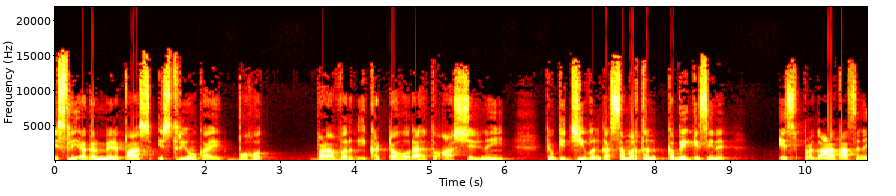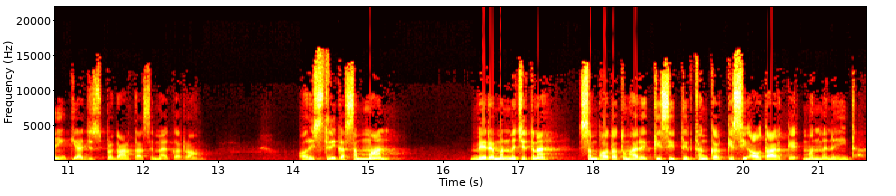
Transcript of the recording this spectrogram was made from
इसलिए अगर मेरे पास स्त्रियों का एक बहुत बड़ा वर्ग इकट्ठा हो रहा है तो आश्चर्य नहीं, क्योंकि जीवन का समर्थन कभी किसी ने इस प्रगाढ़ता से नहीं किया जिस प्रगाढ़ता से मैं कर रहा हूँ। और स्त्री का सम्मान मेरे मन में जितना है, संभवतः तुम्हारे किसी तीर्थंकर, किसी अवतार के मन में नहीं था।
